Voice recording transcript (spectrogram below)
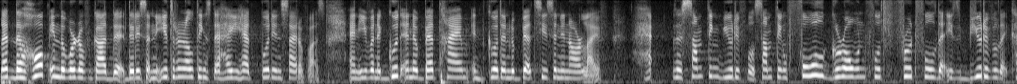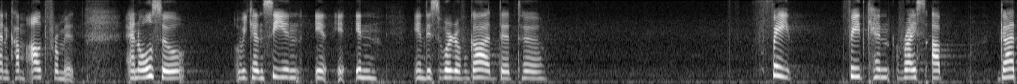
Let the hope in the Word of God that there is an eternal things that He had put inside of us, and even a good and a bad time, and good and a bad season in our life. There's something beautiful, something full grown, fruitful that is beautiful that can come out from it. And also, we can see in, in, in, in this Word of God that uh, faith, faith can rise up. God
